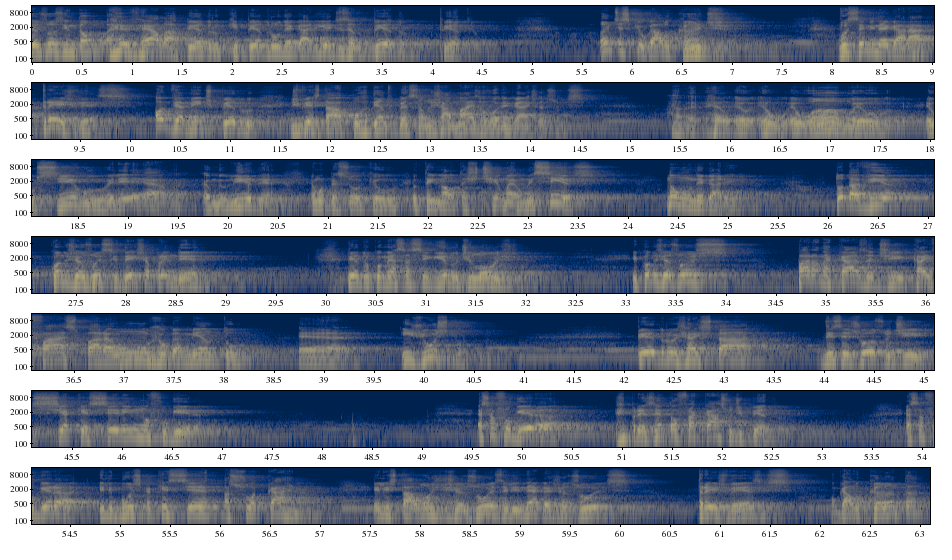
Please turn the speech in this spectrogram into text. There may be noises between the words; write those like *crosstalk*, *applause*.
Jesus então revela a Pedro que Pedro o negaria, dizendo: Pedro, Pedro, antes que o galo cante, você me negará três vezes. Obviamente, Pedro devia estar por dentro pensando: jamais eu vou negar Jesus. Eu, eu, eu, eu amo, eu, eu sigo, ele é, é, o meu líder, é uma pessoa que eu, eu tenho alta estima, é o Messias. Não o negarei. Todavia, quando Jesus se deixa prender, Pedro começa a segui-lo de longe. E quando Jesus para na casa de Caifás para um julgamento é, injusto, Pedro já está desejoso de se aquecer em uma fogueira. Essa fogueira representa o fracasso de Pedro. Essa fogueira, ele busca aquecer a sua carne. Ele está longe de Jesus, ele nega Jesus três vezes. O galo canta,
